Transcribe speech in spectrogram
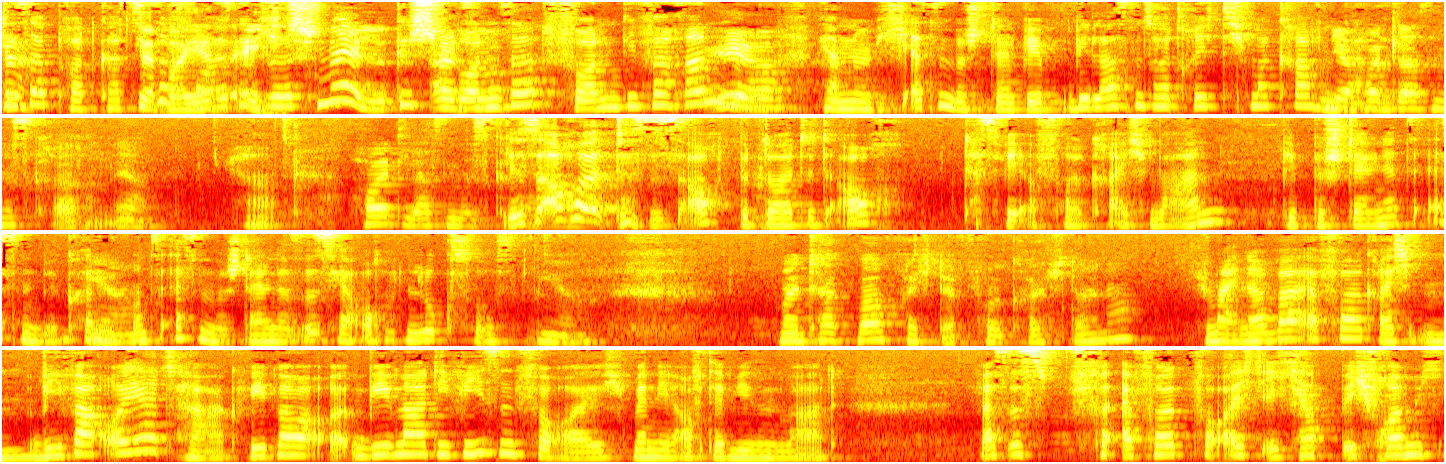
Dieser. Podcast, Der diese war jetzt Folge echt wird schnell. gesponsert von Lieferando. Ja. Wir haben nämlich Essen bestellt. Wir, wir lassen es heute richtig mal krachen. Ja, Berit. heute lassen wir es krachen, ja. ja. Heute lassen wir es Das krachen. ist auch, das ist auch, bedeutet auch, dass wir erfolgreich waren. Wir bestellen jetzt Essen. Wir können Ja. uns Essen bestellen. Das ist ja auch ein Luxus. Ja. Mein Tag war auch recht erfolgreich, deiner? Meiner war erfolgreich. Wie war euer Tag? Wie war, wie war die Wiesen für euch, wenn ihr auf der Wiesen wart? Was ist Erfolg für euch? Ich, hab- ich freue mich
